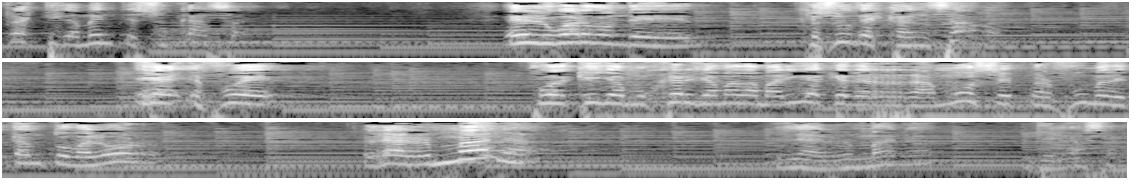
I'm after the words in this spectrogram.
prácticamente su casa. el lugar donde Jesús descansaba. fue, fue aquella mujer llamada María que derramó ese perfume de tanto valor. La hermana, la hermana de Lázaro.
